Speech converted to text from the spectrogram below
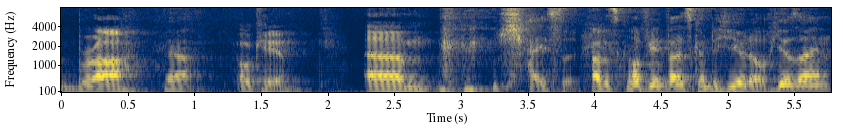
Bruh. Ja, Okay. Ähm, scheiße. Alles gut. Auf jeden Fall, es könnte hier oder auch hier sein.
